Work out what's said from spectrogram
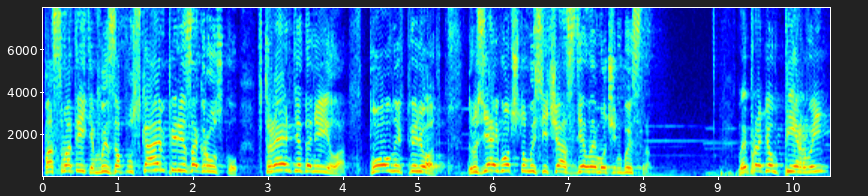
Посмотрите, мы запускаем перезагрузку в тренде Даниила. Полный вперед. Друзья, и вот что мы сейчас сделаем очень быстро. Мы пройдем первый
